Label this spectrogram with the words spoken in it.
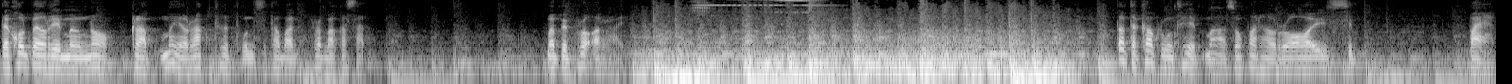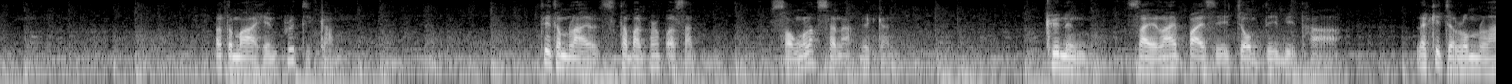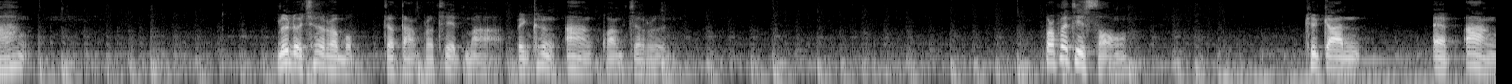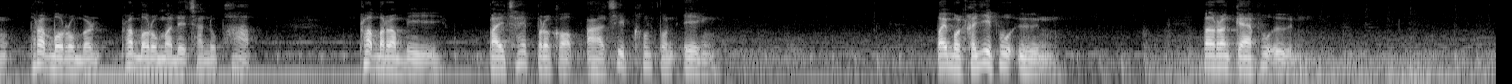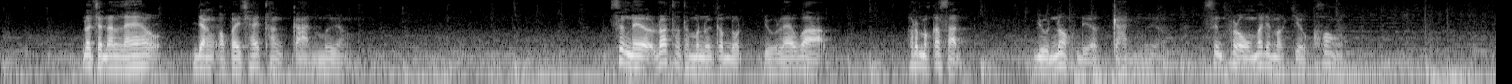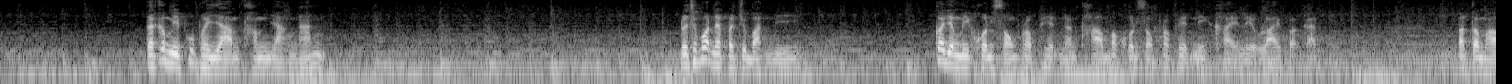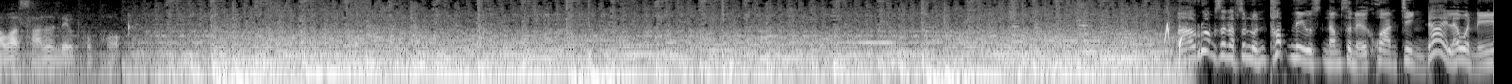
แต่คนไปเรียนเมืองนอกกลับไม่รักเทิดทูนสถาบันพระมหากษัตริย์ มันเป็นเพราะอะไร ตั้งแต่เข้ากรุงเทพมา 2518 อาตมาเห็นพฤติกรรม ที่ทำลายสถาบันพระมหากษัตริย์สองลักษณะด้วยกัน คือหนึ่งใส่ร้ายป้ายสีโจมตีบิทา และคิดจะล้มล้าง หรือโดยใช้ระบบจากต่างประเทศมาเป็นเครื่องอ้างความเจริญ ประเภทที่สองคือการแอบอ้าง พระบรมพระบรมเดชานุภาพ พระบารมีไปใช้ประกอบอาชีพของตนเอง ไปบทขยี้ผู้อื่น ไปรังแกผู้อื่น นอกจากนั้นแล้วยังเอาไปใช้ทางการเมือง ซึ่งในรัฐธรรมนูญกำหนดอยู่แล้วว่า พระมหากษัตริย์อยู่นอกเหนือการเมือง ซึ่งพระองค์ไม่ได้มาเกี่ยวข้อง แต่ก็มีผู้พยายามทำอย่างนั้น โดยเฉพาะในปัจจุบันนี้ ก็ยังมีคนสองประเภทนั้นถามว่าคนสองประเภทนี้ใครเลวร้ายกว่ากันอาตมาว่าสารเลวพอๆกันมาร่วมสนับสนุนท็อปนิวส์นำเสนอความจริงได้แล้ววันนี้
